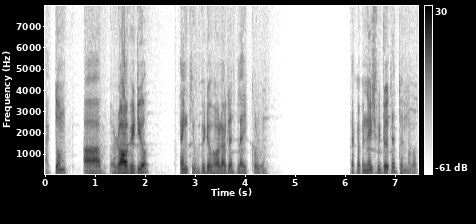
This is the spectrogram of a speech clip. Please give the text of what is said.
একদম র ভিডিও থ্যাংক ইউ ভিডিও ভালো লাগলে লাইক করবেন। দেখা হবে নেক্সট ভিডিওতে ধন্যবাদ।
